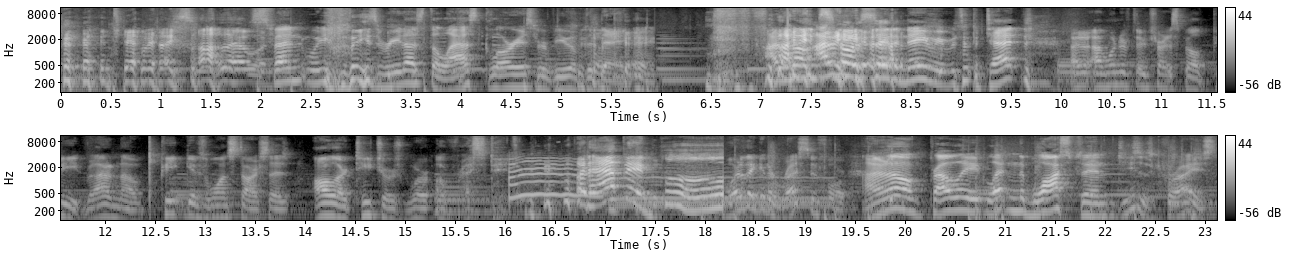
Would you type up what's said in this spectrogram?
Damn it, I saw that one. Sven? Will you please read us the last glorious review of the day? Okay. I don't know. didn't I don't know how to say the name. It's Patet. I, I wonder if they're trying to spell Pete, but I don't know. Pete gives one star, says all our teachers were arrested. what happened? What are they getting arrested for? I don't know. Probably letting the wasps in. Jesus Christ.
